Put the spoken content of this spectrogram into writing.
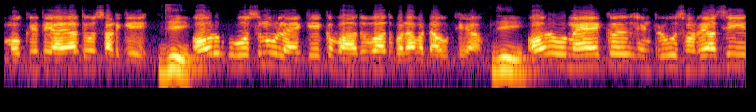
ਮੌਕੇ ਤੇ ਆਇਆ ਤੇ ਉਹ ਸੜ ਗਏ। ਜੀ। ਔਰ ਉਸ ਨੂੰ ਲੈ ਕੇ ਇੱਕ ਵਾਦ-ਵਿਵਾਦ ਬੜਾ ਵੱਡਾ ਉੱਠਿਆ। ਜੀ। ਔਰ ਉਹ ਮੈਂ ਇੱਕ ਇੰਟਰਵਿਊ ਸੁਣ ਰਿਹਾ ਸੀ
